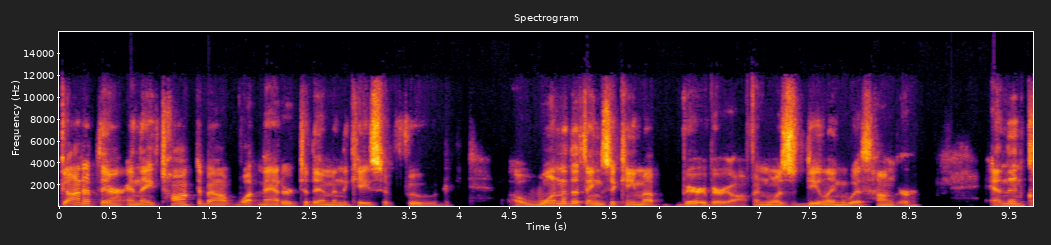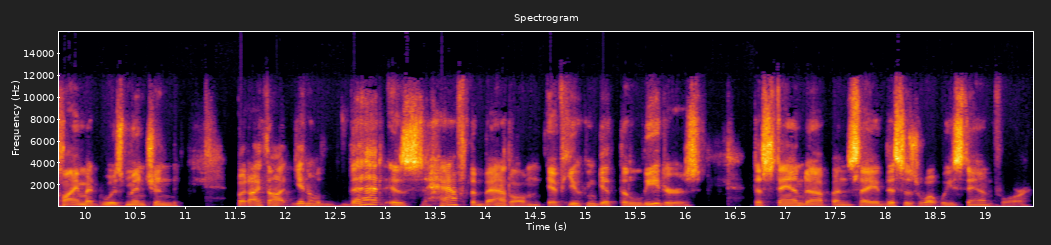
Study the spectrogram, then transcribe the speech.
got up there and they talked about what mattered to them in the case of food uh, one of the things that came up very very often was dealing with hunger and then climate was mentioned. But i thought you know that is half the battle if you can get the leaders to stand up and say this is what we stand for.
